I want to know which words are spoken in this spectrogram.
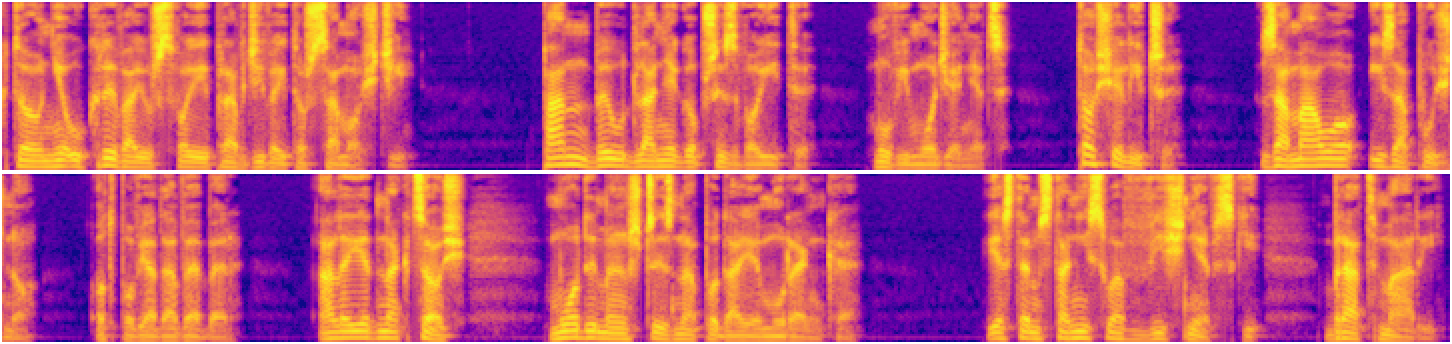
kto nie ukrywa już swojej prawdziwej tożsamości. Pan był dla niego przyzwoity, mówi młodzieniec. To się liczy. Za mało i za późno, odpowiada Weber. Ale jednak coś, Młody mężczyzna podaje mu rękę. Jestem Stanisław Wiśniewski, brat Marii.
